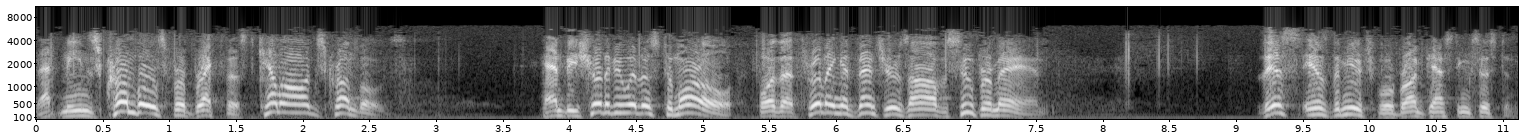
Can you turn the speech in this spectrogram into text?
that means crumbles for breakfast. Kellogg's Crumbles. And be sure to be with us tomorrow for the thrilling adventures of Superman. This is the Mutual Broadcasting System.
